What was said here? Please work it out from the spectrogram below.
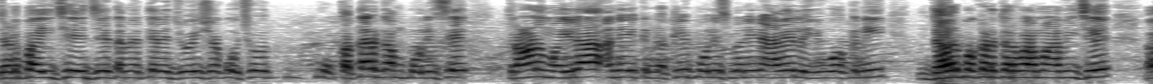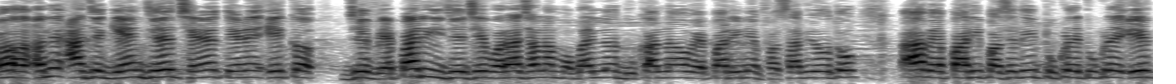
ઝડપાઈ છે જે તમે અત્યારે જોઈ શકો છો. કતારગામ પોલીસે ત્રણ મહિલા અને એક નકલી પોલીસ બનીને આવેલ યુવકની ધરપકડ કરવામાં આવી છે. અને આ જે ગેંગ જે છે તેણે એક જે વેપારી જે છે વરાછાના મોબાઈલના દુકાનના વેપારીને ફસાવ્યો હતો. આ વેપારી પાસેથી ટુકડે ટુકડે એક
